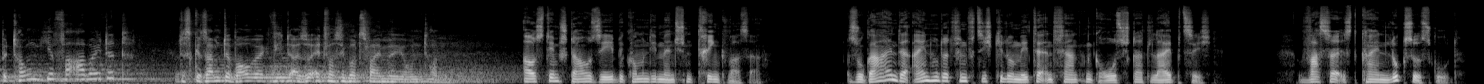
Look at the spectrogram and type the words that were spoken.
Beton hier verarbeitet. Das gesamte Bauwerk wiegt also etwas über zwei Millionen Tonnen. Aus dem Stausee bekommen die Menschen Trinkwasser. Sogar in der 150 Kilometer entfernten Großstadt Leipzig. Wasser ist kein Luxusgut,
